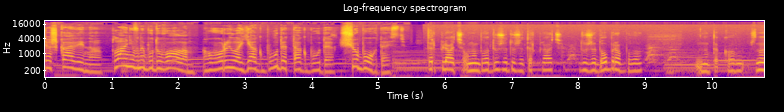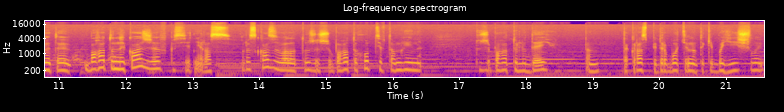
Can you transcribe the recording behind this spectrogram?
Тяжка війна. Планів не будувала. Говорила, як буде, так буде. Що Бог дасть. Терпляча. Вона була дуже-дуже терпляча, дуже добра була. Ну, така, знаєте, багато не каже. В останній раз розказувала теж, що багато хлопців там гине, дуже багато людей. Там так раз під роботі на такі бої йшли.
